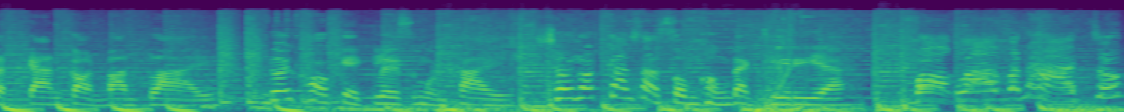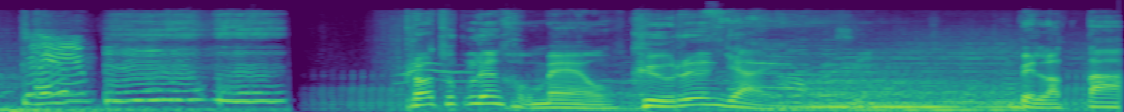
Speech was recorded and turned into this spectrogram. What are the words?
จัดการก่อนบานปลาย ด้วยคอเกตเกลือสมุนไพรช่วยลดการสะสมของแบคทีเรีย บอกลาปัญหาจุกจิบเพราะทุกเรื่องของแมวคือเรื่องใหญ่ เบลลอตตา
